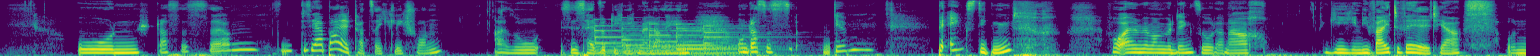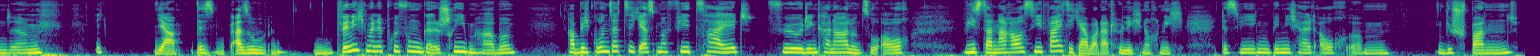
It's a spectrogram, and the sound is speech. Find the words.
Und das ist ähm, sehr bald tatsächlich schon. Also es ist halt wirklich nicht mehr lange hin. Und das ist ähm, beängstigend. Vor allem, wenn man bedenkt, so danach gehe ich in die weite Welt, ja. Und ähm, ich, ja, das, also wenn ich meine Prüfung geschrieben habe, habe ich grundsätzlich erstmal viel Zeit für den Kanal und so auch. Wie es danach aussieht, weiß ich aber natürlich noch nicht. Deswegen bin ich halt auch ähm, gespannt,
